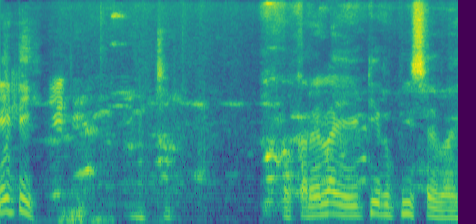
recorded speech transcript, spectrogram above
एटी। तो करेला एटी रुपीस है भाई।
